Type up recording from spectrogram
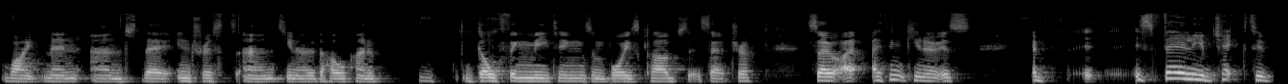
white men and their interests and, you know, the whole kind of golfing meetings and boys clubs, etc. So I, I think, you know, it's, it's fairly objectively,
